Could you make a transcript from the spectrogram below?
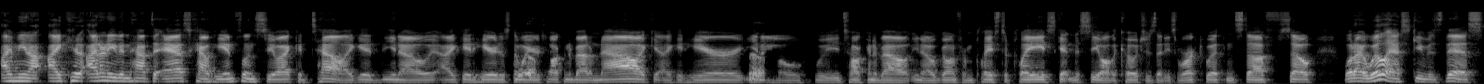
I mean, I, I, could. I don't even have to ask how he influenced you. I could tell. I could, you know, I could hear just the way you're talking about him now. I could, I could hear, you yeah. know, we talking about, you know, going from place to place, getting to see all the coaches that he's worked with and stuff. So, what I will ask you is this:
